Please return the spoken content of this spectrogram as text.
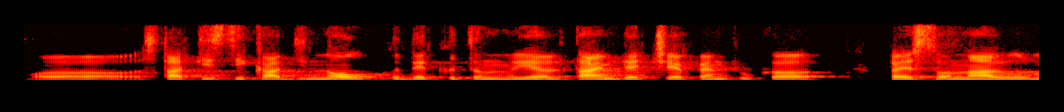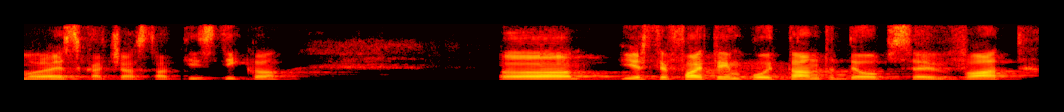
uh, statistica din nou, cât de cât în real time. De ce? Pentru că personal urmăresc acea statistică. Este foarte important de observat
